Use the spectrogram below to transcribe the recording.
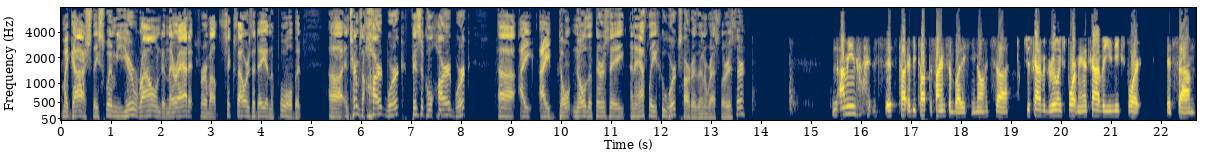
my gosh, they swim year round and they're at it for about six hours a day in the pool. But, uh, in terms of hard work, physical hard work, uh, I, I don't know that there's a, an athlete who works harder than a wrestler, is there? I mean, it's, it's t- it'd be tough to find somebody, you know, it's, uh, just kind of a grueling sport, man. It's kind of a unique sport. It's um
